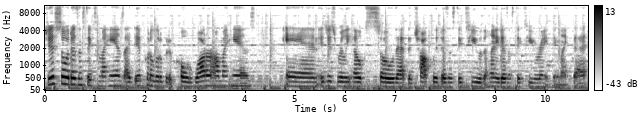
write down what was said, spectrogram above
just so it doesn't stick to my hands, I did put a little bit of cold water on my hands and it just really helps so that the chocolate doesn't stick to you, the honey doesn't stick to you or anything like that.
